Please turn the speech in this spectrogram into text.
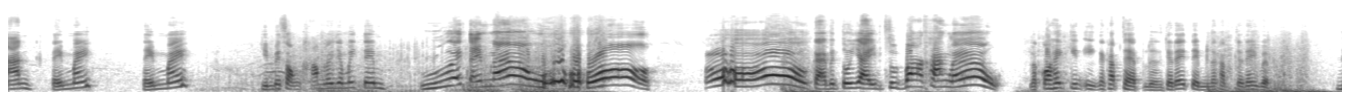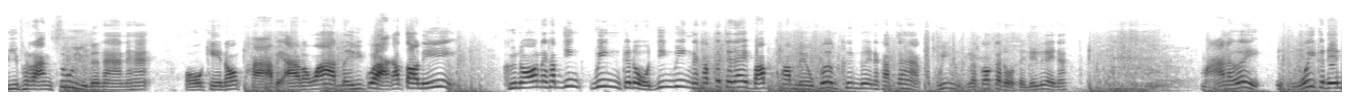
อัน เต็มไหม เต็มไหม กินไปสองคำแล้วยังไม่เต็มเอ้ยเต็มแล้วโอ้โห โอ้โหกลายเป็นตัวใหญ่สุดบ้าคลั่งแล้ว แล้วก็ให้กินอีกนะครับแถบเหลืองจะได้เต็มนะครับ จะได้แบบมีพลังสู้อยู่นานๆนะฮะ โอเคน้องพาไปอารวาสเลยดีกว่าครับตอนนี้ คือน้องนะครับยิ่งวิ่งกระโดดยิ่งวิ่งนะครับ ก็จะได้บัฟความเร็วเพิ่มขึ้นด้วยนะครับ ถ้าหากวิ่งแล้วก็กระโดดไปเรื่อยๆนะมาเลยโอ้โหกระเด็น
